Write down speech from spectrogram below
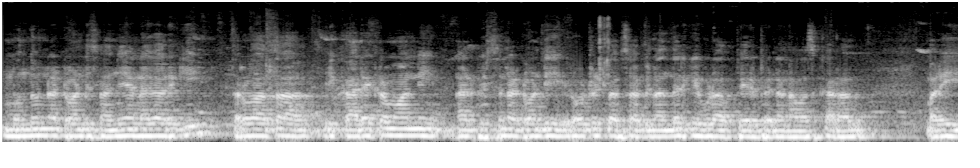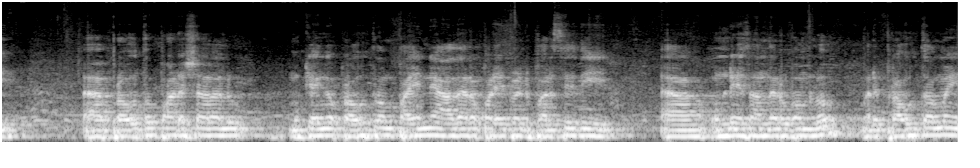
ముందున్నటువంటి సంజయ్ అన్న గారికి తర్వాత ఈ కార్యక్రమాన్ని నడిపిస్తున్నటువంటి రోటరీ క్లబ్ సభ్యులందరికీ కూడా పేరు పెట్టిన నమస్కారాలు. మరి ప్రభుత్వ పాఠశాలలు ముఖ్యంగా ప్రభుత్వం పైనే ఆధారపడేటువంటి పరిస్థితి ఉండే సందర్భంలో మరి ప్రభుత్వమే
